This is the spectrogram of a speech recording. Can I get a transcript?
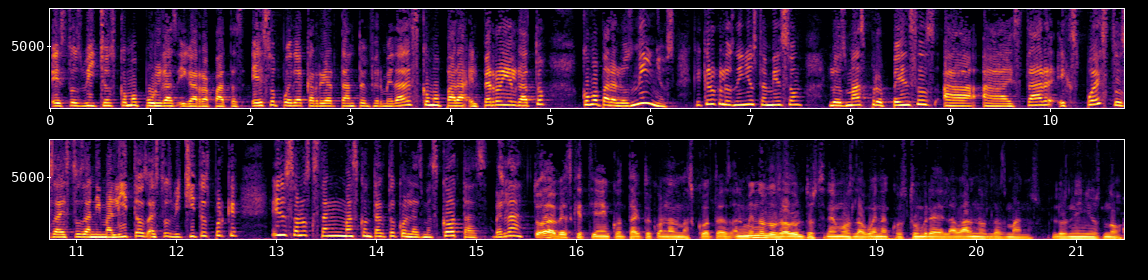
estos bichos como pulgas y garrapatas. Eso puede acarrear tanto enfermedades como para el perro y el gato, como para los niños, que creo que los niños también son los más propensos a, a estar expuestos a estos animalitos, a estos bichitos, porque ellos son los que están en más contacto con las mascotas, ¿verdad? Toda vez que tienen contacto con las mascotas, al menos los adultos tenemos la buena costumbre de lavarnos las manos. Los niños no.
